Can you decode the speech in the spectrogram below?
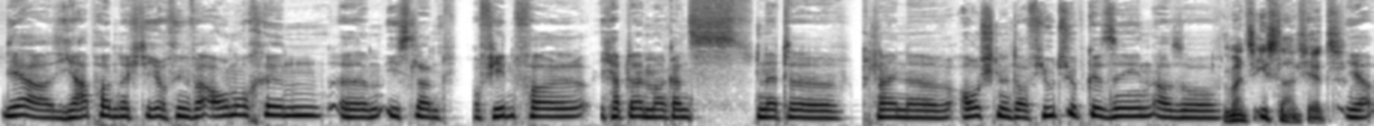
Ja, Japan möchte ich auf jeden Fall auch noch hin. Ähm, Island auf jeden Fall. Ich habe da immer ganz nette kleine Ausschnitte auf YouTube gesehen. Also du meinst Island jetzt? Ja.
